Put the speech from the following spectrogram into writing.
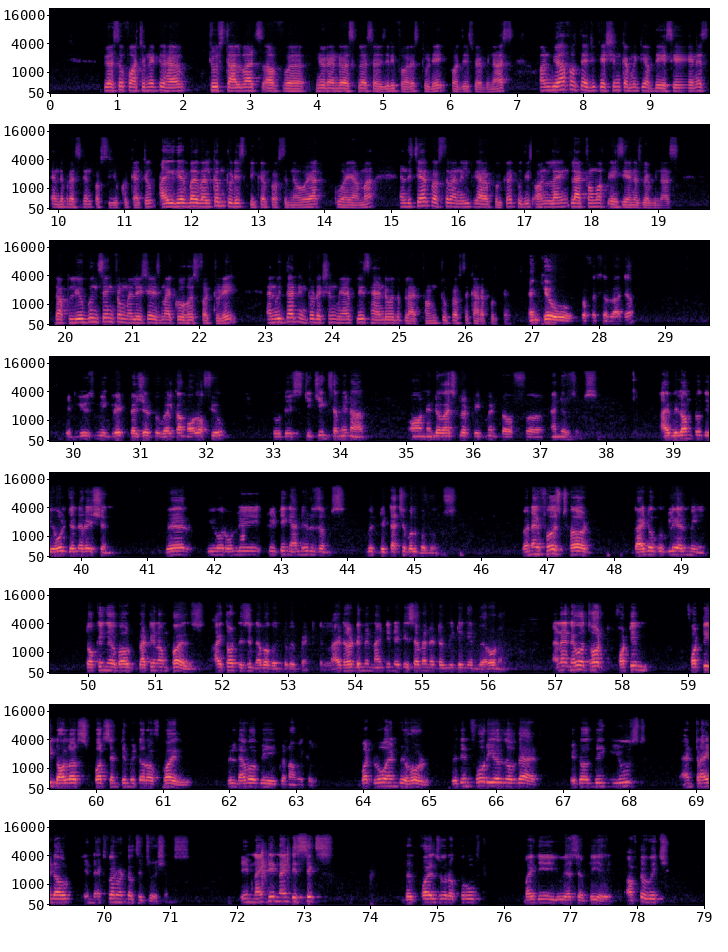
We are so fortunate to have two stalwarts of uh, neuroendovascular surgery for us today for these webinars. On behalf of the Education Committee of the ACNS and the President, Professor Yoko Kato, I hereby welcome today's speaker, Professor Naoya Kuwayama, and the Chair, Professor Anil Karapurkar, to this online platform of ACNS webinars. Dr. Liu Bun Seng from Malaysia is my co-host for today. And with that introduction, may I please hand over the platform to Professor Karapurkar. Thank you, Professor Raja. It gives me great pleasure to welcome all of you to this teaching seminar on endovascular treatment of uh, aneurysms. I belong to the old generation where we were only treating aneurysms with detachable balloons. When I first heard Guido Guglielmi talking about platinum coils, I thought this is never going to be practical. I'd heard him in 1987 at a meeting in Verona. And I never thought 40 $40 per centimeter of coil will never be economical. But lo and behold, within four years of that, it was being used and tried out in experimental situations. In 1996, the coils were approved by the US FDA, after which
